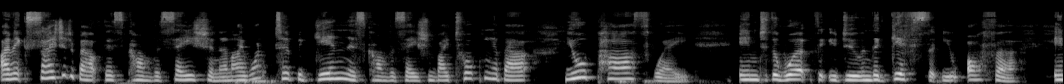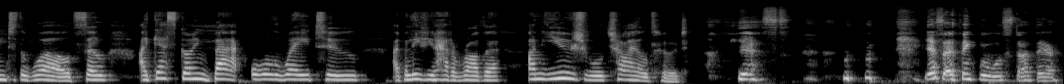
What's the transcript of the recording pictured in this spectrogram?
I'm excited about this conversation, and I want to begin this conversation by talking about your pathway into the work that you do and the gifts that you offer into the world. So, I guess going back all the way to, I believe you had a rather unusual childhood. Yes. yes, I think we will start there.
